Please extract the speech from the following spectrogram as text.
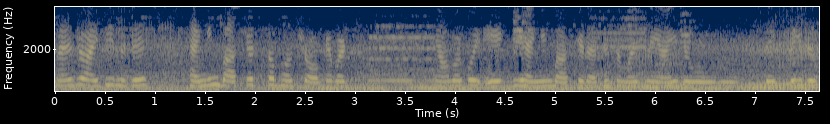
मैं जो आई थी मुझे हैंगिंग बास्केट्स का बहुत शौक है बट यहाँ पर कोई एक भी हैंगिंग बास्केट ऐसी समझ नहीं आई जो देखते ही दिल,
